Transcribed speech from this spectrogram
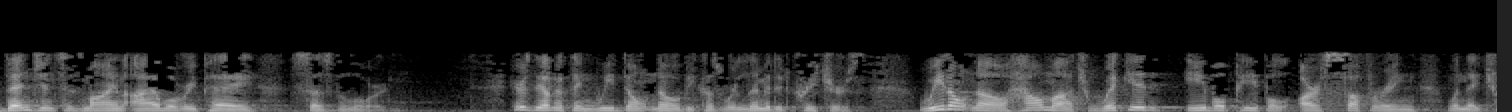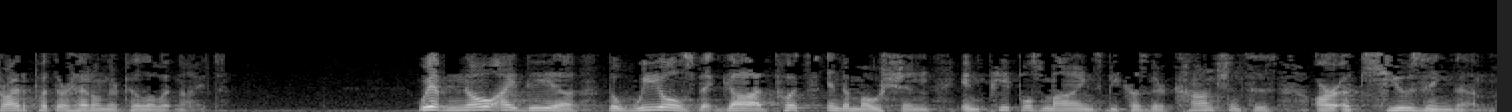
vengeance is mine, I will repay," says the Lord. Here's the other thing we don't know because we're limited creatures. We don't know how much wicked, evil people are suffering when they try to put their head on their pillow at night. We have no idea the wheels that God puts into motion in people's minds because their consciences are accusing them.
